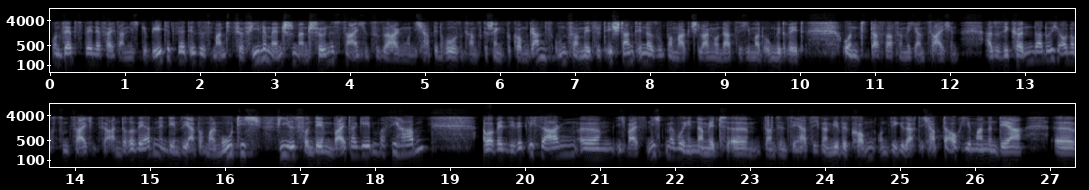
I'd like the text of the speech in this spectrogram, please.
Und selbst wenn der vielleicht dann nicht gebetet wird, ist es für viele Menschen ein schönes Zeichen zu sagen, und ich habe den Rosenkranz geschenkt bekommen, ganz unvermittelt. Ich stand in der Supermarktschlange und da hat sich jemand umgedreht. Und das war für mich ein Zeichen. Also Sie können dadurch auch noch zum Zeichen für andere werden, indem Sie einfach mal mutig vieles von dem weitergeben, was Sie haben. Aber wenn Sie wirklich sagen, ähm, ich weiß nicht mehr wohin damit, ähm, dann sind Sie herzlich bei mir willkommen. Und wie gesagt, ich habe da auch jemanden, der, äh,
